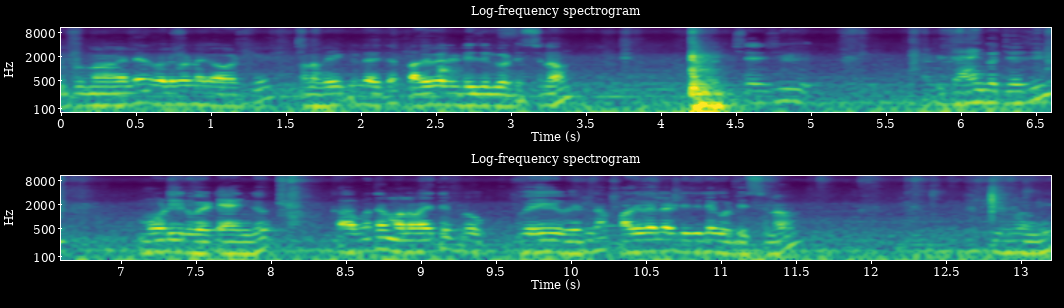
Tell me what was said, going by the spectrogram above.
ఇప్పుడు మనం వెళ్ళేది ఒలిగొండ కాబట్టి మన వెహికల్ అయితే పదివేల డీజిల్ కొట్టిస్తున్నాం. వచ్చేసి ట్యాంక్ వచ్చేసి మూడు ఇరవై ట్యాంక్. కాకపోతే మనం అయితే ఇప్పుడు వెయ్యి ఎంత పదివేల డీజిలే కొట్టిస్తున్నాం. చూడండి.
